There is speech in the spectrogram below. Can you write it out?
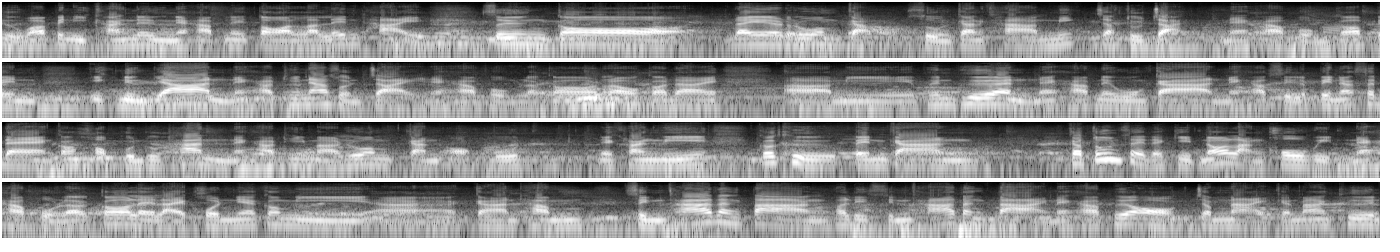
ถือว่าเป็นอีกครั้งหนึ่งนะครับในตอนละเล่นไทย ซึ่งก็ได้ร่วมกับศูนย์การค้ามิกจตุจักรนะครับผมก็เป็นอีกหนึ่งย่านนะครับที่น่าสนใจนะครับผมแล้วก็เราก็ได้มีเพื่อนๆนะครับในวงการนะครับศิลปินนักแสดงก็ขอบคุณทุกท่านนะครับที่มาร่วมกันออกบูธในครั้งนี้ก็คือเป็นการกระตุ้นเศรษฐกิจเนาะหลังโควิดนะครับผมแล้วก็หลาย ๆ คนเนี่ยก็มีการทำสินค้าต่างๆ ผลิตสินค้าต่างๆนะครับเพื่อออกจำหน่ายกันมากขึ้น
